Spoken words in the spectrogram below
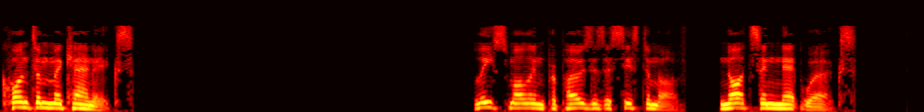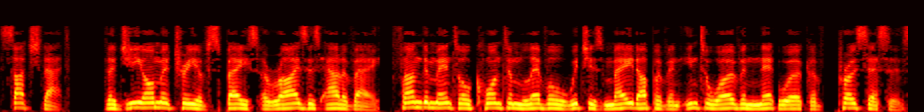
Quantum mechanics Lee Smolin proposes a system of «knots and networks» such that the geometry of space arises out of a fundamental quantum level which is made up of an interwoven network of processes.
